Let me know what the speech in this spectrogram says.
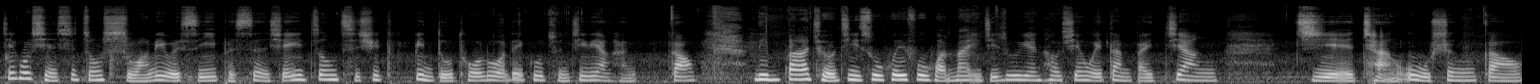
结果显示中死亡率为十一 percent，血液中持续病毒脱落，类固醇剂量很高，淋巴球技术恢复缓慢，以及入院后纤维蛋白降解产物升高，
